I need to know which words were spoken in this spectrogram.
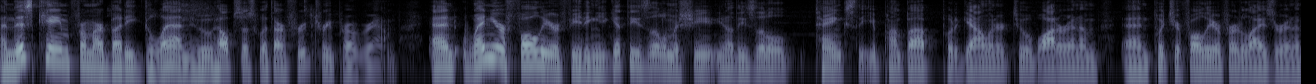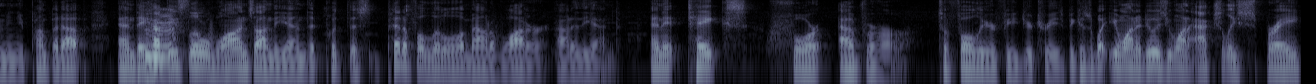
And this came from our buddy Glenn, who helps us with our fruit tree program. And when you're foliar feeding, you get these little machine, you know, these little tanks that you pump up, put a gallon or two of water in them, and put your foliar fertilizer in them, and you pump it up. And they mm-hmm. have these little wands on the end that put this pitiful little amount of water out of the end. And it takes forever to foliar feed your trees because what you want to do is you want to actually spray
